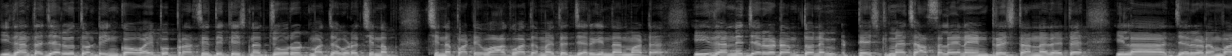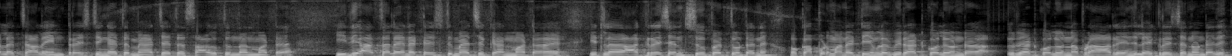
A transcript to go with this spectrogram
ఇదంతా జరుగుతుంటే ఇంకోవైపు ప్రసిద్ధి కృష్ణ జోరూట్ మధ్య కూడా చిన్న చిన్నపాటి వాగ్వాదం అయితే జరిగిందనమాట ఇదన్నీ జరగడంతోనే టెస్ట్ మ్యాచ్ అసలైన ఇంట్రెస్ట్ అన్నది అయితే ఇలా జరగడం వల్ల చాలా ఇంట్రెస్టింగ్ అయితే మ్యాచ్ అయితే సాగుతుందన్నమాట. ఇది అసలైన టెస్ట్ మ్యాచ్కి అనమాట ఇట్లా అగ్రెషన్ చూపెడుతుంటేనే ఒకప్పుడు మన టీంలో విరాట్ కోహ్లీ ఉండ విరాట్ కోహ్లీ ఉన్నప్పుడు ఆ రేంజ్లో అగ్రెషన్ ఉండేది.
